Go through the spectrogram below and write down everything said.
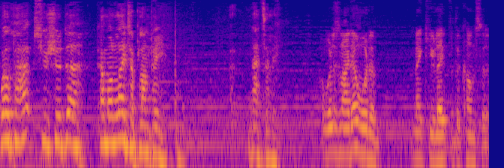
well, perhaps you should uh, come on later, Plumpy. Uh, Natalie. Well, listen, I don't want to make you late for the concert.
